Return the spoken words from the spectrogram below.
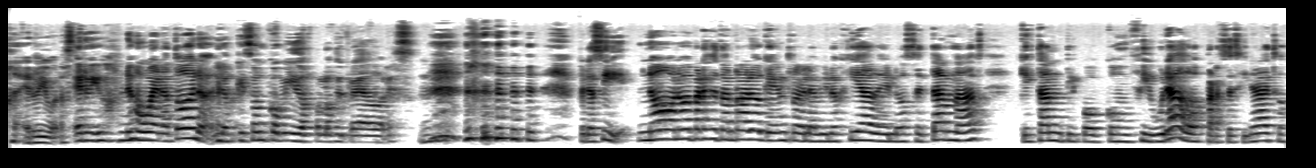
herbívoros. Herbívoros, no, bueno, todos los, que son comidos por los depredadores. Pero sí, no, no me parece tan raro que dentro de la biología de los Eternals, que están tipo configurados para asesinar a estos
